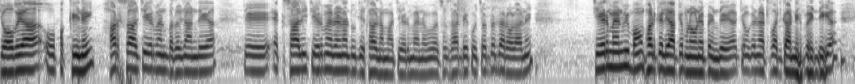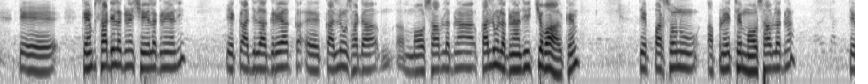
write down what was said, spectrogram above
ਜੋਬ ਆ, ਉਹ ਪੱਕੀ ਨਹੀਂ। ਹਰ ਸਾਲ ਚੇਅਰਮੈਨ ਬਦਲ ਜਾਂਦੇ ਆ ਤੇ ਇੱਕ ਸਾਲ ਹੀ ਚੇਅਰਮੈਨ ਰਹਿਣਾ, ਦੂਜੇ ਸਾਲ ਨਵਾਂ ਚੇਅਰਮੈਨ ਹੋਊਗਾ। ਸੋ ਸਾਡੇ ਕੋਈ ਚੌਧਰ ਦਾ ਰੌਲਾ ਨਹੀਂ। ਚੇਅਰਮੈਨ ਵੀ ਬਾਹੋਂ ਫੜ ਕੇ ਲਿਆ ਕੇ ਬਣਾਉਣੇ ਪੈਂਦੇ ਆ, ਕਿਉਂਕਿ ਨੱਠ-ਭੱਜ ਕਰਨੀ ਪੈਂਦੀ ਆ। ਤੇ ਕੈਂਪ ਸਾਡੇ ਲੱਗਣੇ 6 ਲੱਗਣੇ ਆ ਜੀ। ਇੱਕ ਅੱਜ ਲੱਗ ਰਿਹਾ ਕੱਲ ਨੂੰ ਸਾਡਾ ਮੌਤ ਸਾਹਿਬ ਲੱਗਣਾ ਕੱਲ ਨੂੰ ਲੱਗਣਾ ਜੀ ਚਵਾਲ ਕੈਂਪ। ਤੇ ਪਰਸੋਂ ਨੂੰ ਆਪਣੇ ਇੱਥੇ ਮੌਤ ਸਾਹਿਬ ਲੱਗਣਾ, ਤੇ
